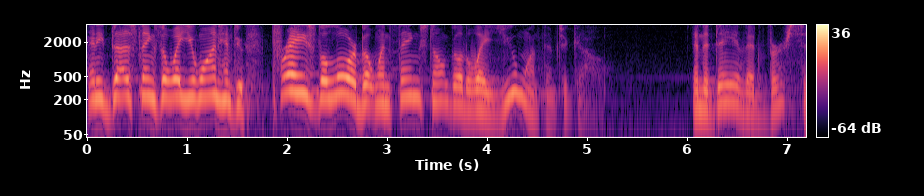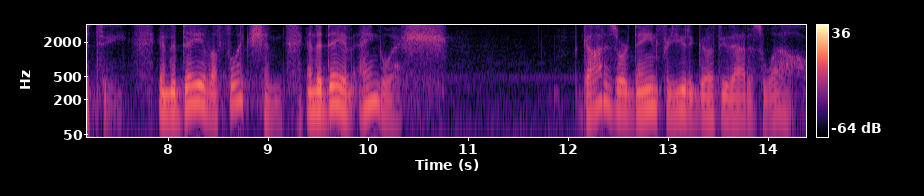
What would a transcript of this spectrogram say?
and He does things the way you want Him to. Praise the Lord. But when things don't go the way you want them to go, in the day of adversity, in the day of affliction, in the day of anguish, God has ordained for you to go through that as well.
